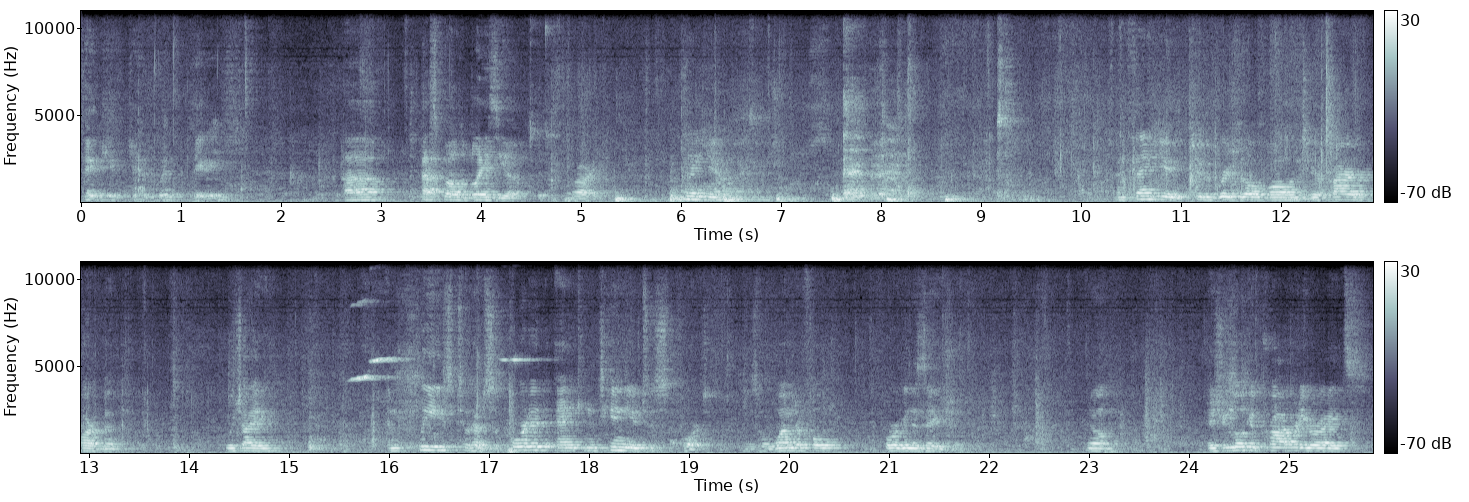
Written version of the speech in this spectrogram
Thank you, gentlemen, ladies. Uh, Pascal de Blasio, where are you? Thank you. And thank you to the Bridgeville Volunteer Fire Department, which I am pleased to have supported and continue to support. It's a wonderful organization. You know, as you look at property rights,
